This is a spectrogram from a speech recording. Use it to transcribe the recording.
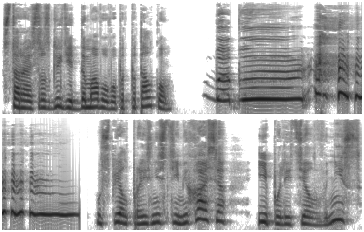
стараясь разглядеть домового под потолком. Бабуль! Успел произнести Михася и полетел вниз,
